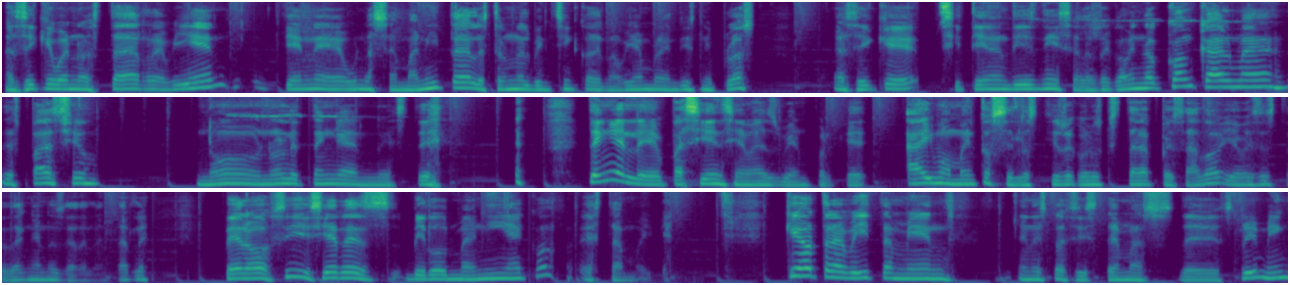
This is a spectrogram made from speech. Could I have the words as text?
Así que bueno, está re bien, tiene una semanita, lo estrenó el 25 de noviembre en Disney Plus. Así que si tienen Disney, se los recomiendo con calma, despacio. No, no le tengan este. Ténganle paciencia más bien, porque hay momentos en los que reconozco que está pesado y a veces te dan ganas de adelantarle. Pero sí, si eres maníaco, está muy bien. ¿Qué otra vi también en estos sistemas de streaming?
